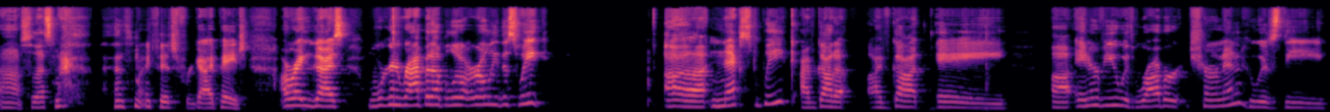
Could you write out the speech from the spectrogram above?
Uh, so that's my that's my pitch for Guy Page. All right, you guys, we're gonna wrap it up a little early this week. Uh, next week, I've got a I've got a uh, interview with Robert Chernin, who is the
